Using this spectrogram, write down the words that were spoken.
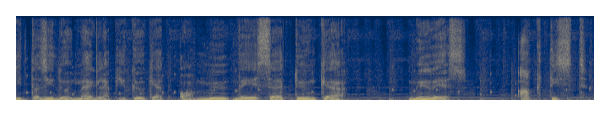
itt az idő, hogy meglepjük őket a művészetünkkel. Művész, aktist.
